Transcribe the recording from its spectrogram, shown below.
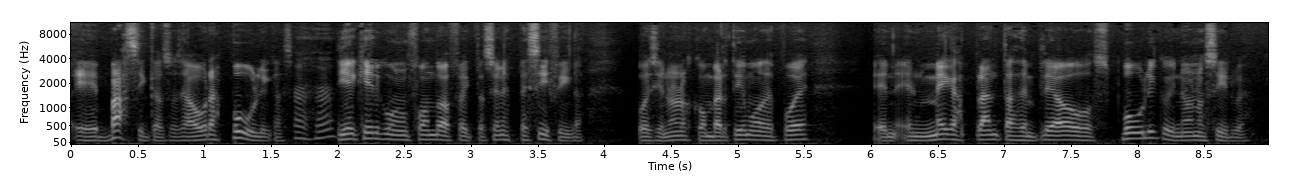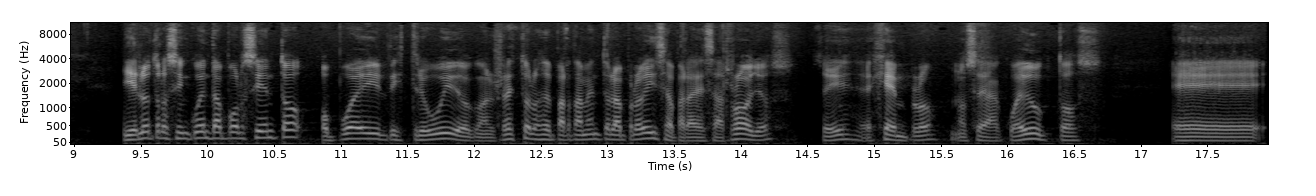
eh, básicas, o sea, obras públicas. Tiene que ir con un fondo de afectación específica, porque si no nos convertimos después en, en megas plantas de empleados públicos y no nos sirve. Y el otro 50% o puede ir distribuido con el resto de los departamentos de la provincia para desarrollos, ¿sí? ejemplo, no sé, acueductos, eh,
